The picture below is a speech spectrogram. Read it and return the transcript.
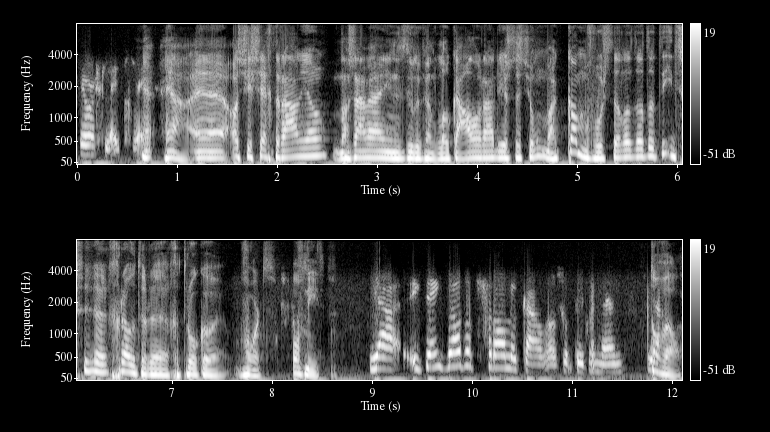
heel erg leuk geweest. Ja, ja als je zegt radio, dan zijn wij natuurlijk een lokaal radiostation. Maar ik kan me voorstellen dat het iets groter getrokken wordt, of niet? Ja, ik denk wel dat het vooral lokaal was op dit moment. Toch ja. wel?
